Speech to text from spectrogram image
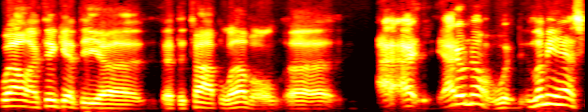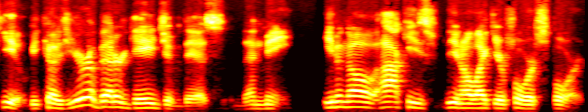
Well, I think at the uh, at the top level, uh, I, I I don't know. Let me ask you because you're a better gauge of this than me. Even though hockey's you know like your fourth sport,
